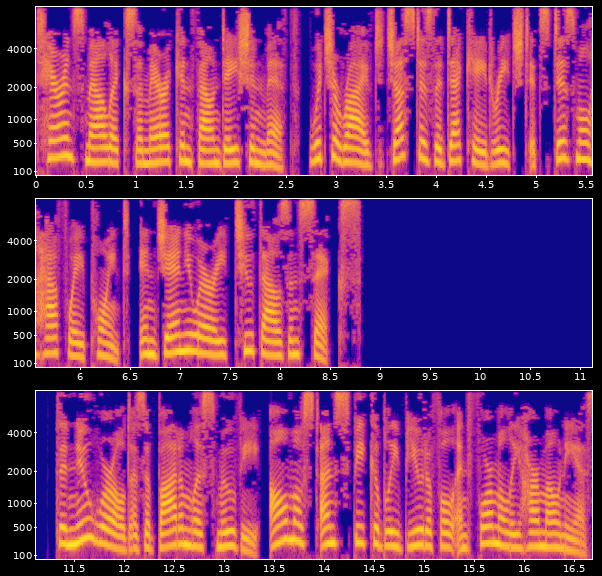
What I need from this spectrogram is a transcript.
Terrence Malick's American Foundation myth, which arrived just as the decade reached its dismal halfway point, in January 2006. The New World is a bottomless movie, almost unspeakably beautiful and formally harmonious.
